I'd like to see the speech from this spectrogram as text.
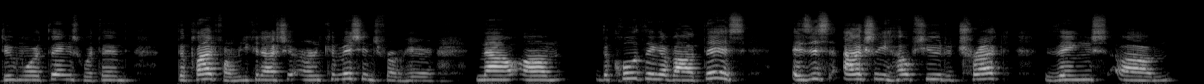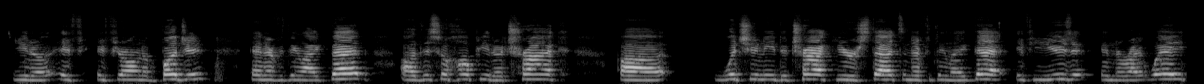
do more things within the platform. You could actually earn commissions from here. Now um, the cool thing about this is this actually helps you to track things. Um, you know, if if you're on a budget and everything like that, uh, this will help you to track uh, what you need to track your stats and everything like that. If you use it in the right way,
